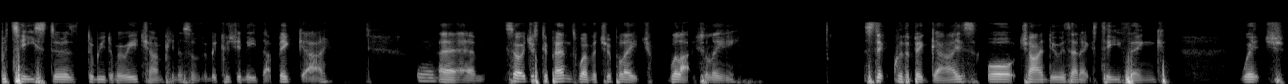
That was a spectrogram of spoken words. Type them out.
Batista as WWE champion or something because you need that big guy. Um, so it just depends whether Triple H will actually stick with the big guys or try and do his NXT thing, which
